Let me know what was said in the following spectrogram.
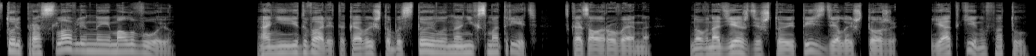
столь прославленные молвою. «Они едва ли таковы, чтобы стоило на них смотреть», — сказал Рувенна, «но в надежде, что и ты сделаешь то же, я откину фату».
